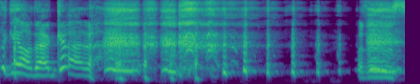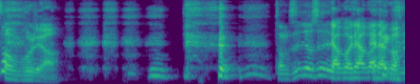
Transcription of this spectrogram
skin 好难看了，我真是受不了。总之就是跳过跳过跳过。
